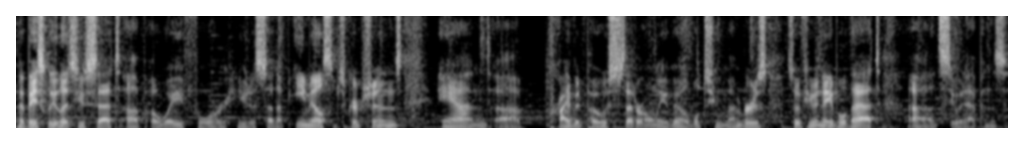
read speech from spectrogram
but basically lets you set up a way for you to set up email subscriptions and uh, private posts that are only available to members. So if you enable that, uh, let's see what happens.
